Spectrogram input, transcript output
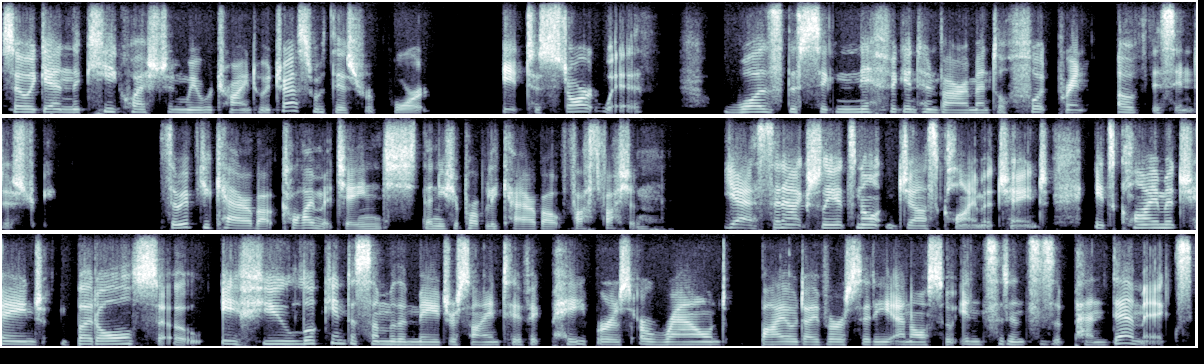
So, again, the key question we were trying to address with this report it to start with was the significant environmental footprint of this industry. So, if you care about climate change, then you should probably care about fast fashion. Yes, and actually, it's not just climate change. It's climate change, but also if you look into some of the major scientific papers around biodiversity and also incidences of pandemics,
